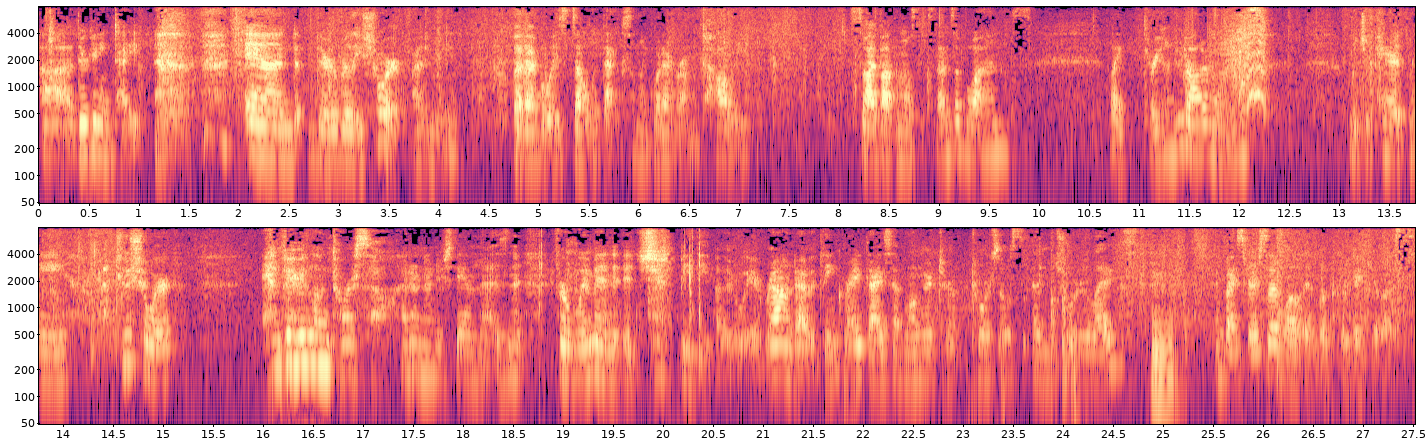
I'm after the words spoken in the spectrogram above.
Uh, they're getting tight and they're really short on me. But I've always dealt with that because I'm like, whatever, I'm a tolly. So I bought the most expensive ones, like $300 ones, which apparently too short and very long torso. I don't understand that, isn't it? For women, it should be the other way around, I would think, right? Guys have longer tor- torsos and shorter legs, and vice versa. Well, it looked ridiculous.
